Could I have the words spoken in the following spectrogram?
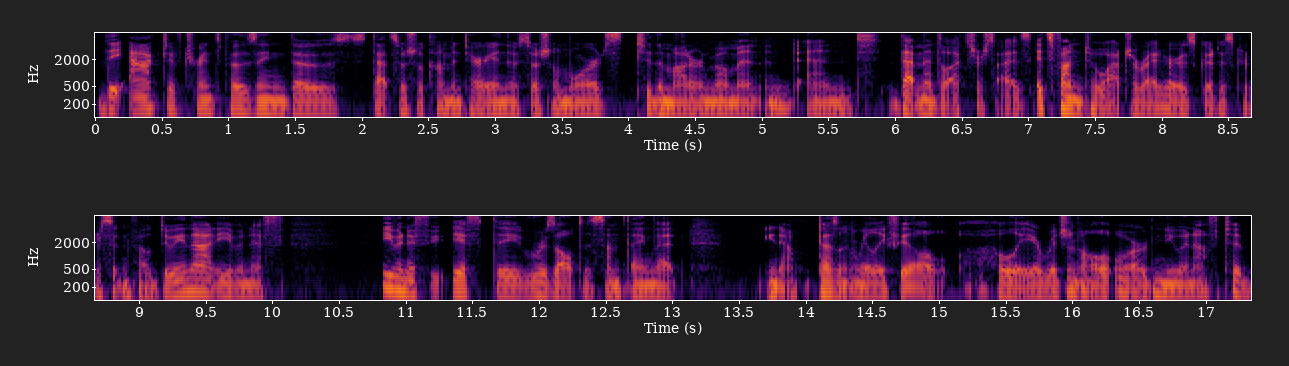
the act of transposing those that social commentary and those social mores to the modern moment and and that mental exercise. It's fun to watch a writer as good as Curtis Sittenfeld doing that, even if even if if the result is something that you know, doesn't really feel wholly original or new enough to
